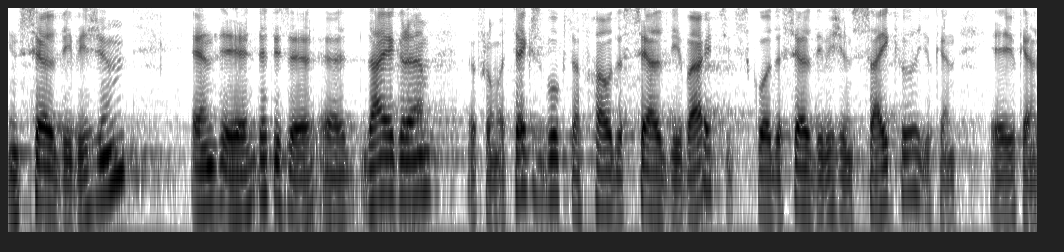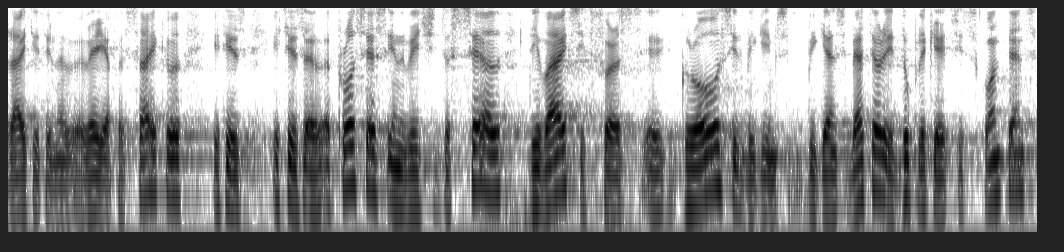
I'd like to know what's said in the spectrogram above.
in cell division. And uh, that is a, a diagram from a textbook of how the cell divides. It's called the cell division cycle. You can, uh, you can write it in a way of a cycle. It is, it is a, a process in which the cell divides. It first uh, grows, it begins, begins better, it duplicates its contents,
